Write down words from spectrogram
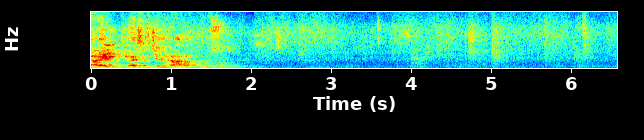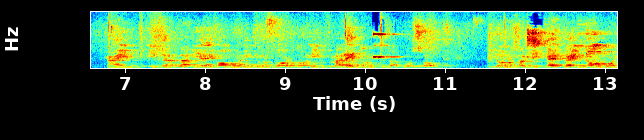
kai tio esas generala kurso. Kai inter la liai homoi nur por doni flareton de la kurso, mi donos al vi kai nomoi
